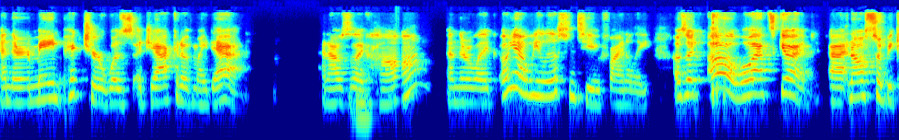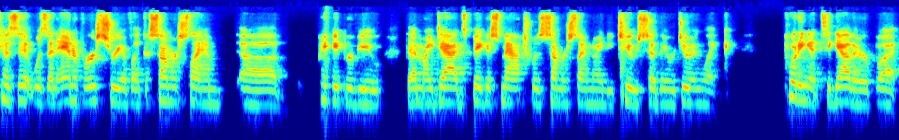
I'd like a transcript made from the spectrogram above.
and their main picture was a jacket of my dad and I was like, huh? And they're like, oh, yeah, we listened to you finally. I was like, oh, well, that's good. Uh, and also because it was an anniversary of like a SummerSlam uh, pay per view, that my dad's biggest match was SummerSlam 92. So they were doing like putting it together. But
